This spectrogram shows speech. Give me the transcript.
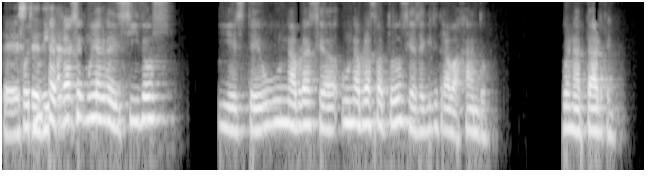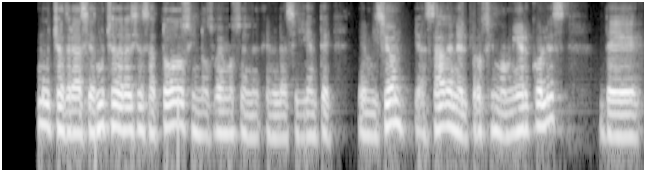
de pues este muchas gracias, muy agradecidos y este un abrazo, un abrazo a todos y a seguir trabajando. Buena tarde. Muchas gracias, muchas gracias a todos y nos vemos en, en la siguiente emisión. Ya saben, el próximo miércoles de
